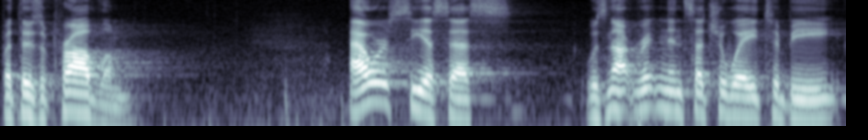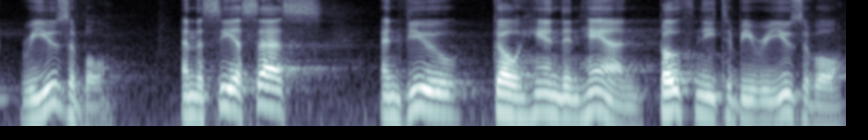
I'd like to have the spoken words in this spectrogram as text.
But there's a problem. Our CSS was not written in such a way to be reusable. And the CSS and Vue go hand in hand. Both need to be reusable.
